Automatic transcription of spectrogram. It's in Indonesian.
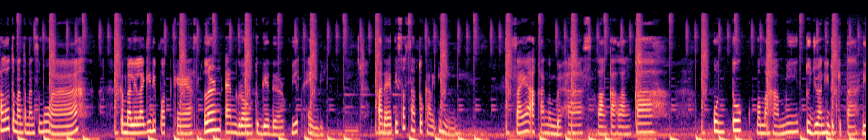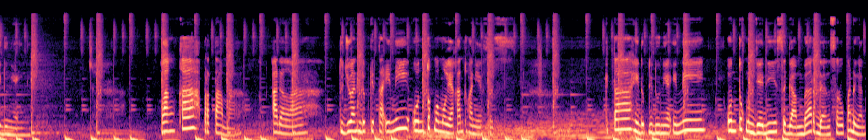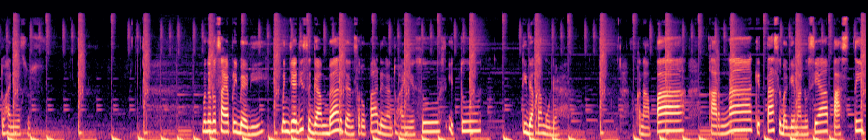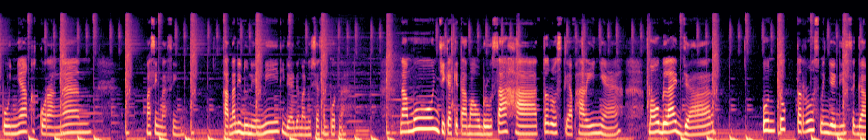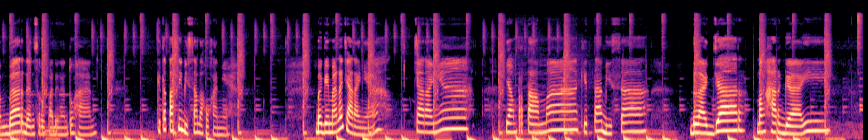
Halo teman-teman semua, kembali lagi di podcast Learn and Grow Together with Heidi. Pada episode satu kali ini, saya akan membahas langkah-langkah untuk memahami tujuan hidup kita di dunia ini. Langkah pertama adalah tujuan hidup kita ini untuk memuliakan Tuhan Yesus kita hidup di dunia ini untuk menjadi segambar dan serupa dengan Tuhan Yesus. Menurut saya pribadi, menjadi segambar dan serupa dengan Tuhan Yesus itu tidaklah mudah. Kenapa? Karena kita sebagai manusia pasti punya kekurangan masing-masing. Karena di dunia ini tidak ada manusia sempurna namun, jika kita mau berusaha terus setiap harinya, mau belajar untuk terus menjadi segambar dan serupa dengan Tuhan, kita pasti bisa melakukannya. Bagaimana caranya? Caranya yang pertama, kita bisa belajar menghargai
